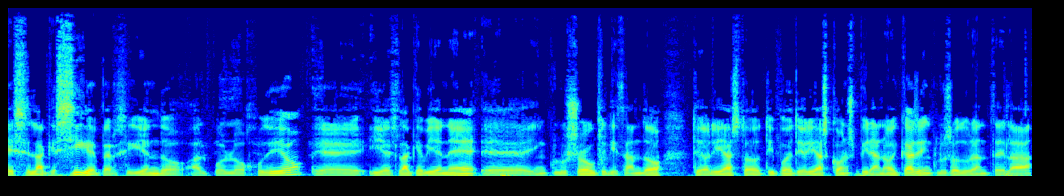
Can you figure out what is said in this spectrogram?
es la que sigue persiguiendo al pueblo judío y es la que viene incluso utilizando teorías, todo tipo de teorías conspiranoicas, incluso durante la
